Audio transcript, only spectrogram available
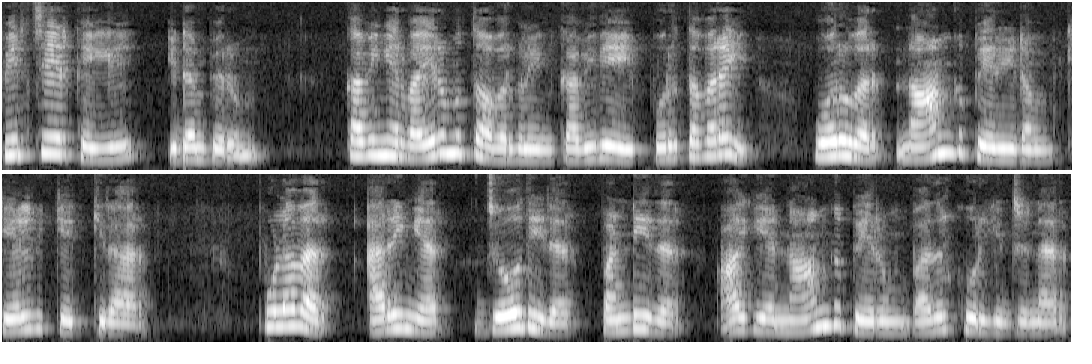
பிற்சேர்க்கையில் இடம்பெறும். கவிஞர் வைரமுத்து அவர்களின் கவிதையை பொறுத்தவரை ஒருவர் நான்கு பேரிடம் கேள்வி கேட்கிறார். புலவர் அறிஞர் ஜோதிடர் பண்டிதர் ஆகிய நான்கு பேரும் பதில் கூறுகின்றனர்.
